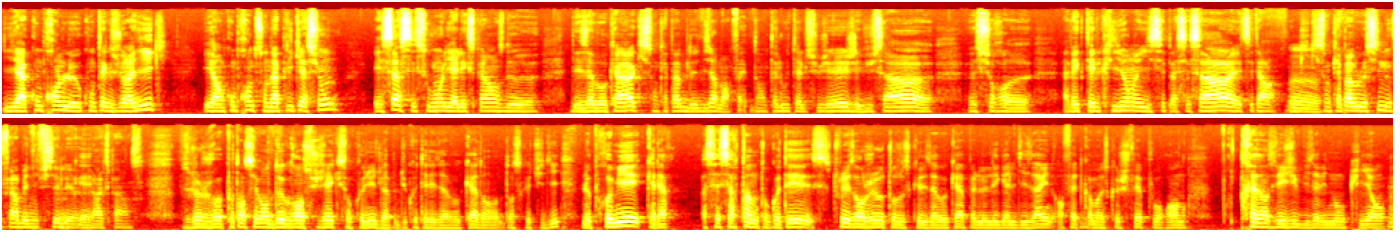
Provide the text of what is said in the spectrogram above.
il y a comprendre le contexte juridique et en comprendre son application. Et ça, c'est souvent lié à l'expérience de, des avocats qui sont capables de dire, bah, en fait, dans tel ou tel sujet, j'ai vu ça, euh, sur, euh, avec tel client, il s'est passé ça, etc. Donc, Mhm. qui sont capables aussi de nous faire bénéficier de leur expérience. Parce que je vois potentiellement deux grands sujets qui sont connus de la- du côté des avocats dans, dans ce que tu dis. Le premier, qui a l'air assez certain de ton côté, c'est tous les enjeux autour de ce que les avocats appellent le legal design. En fait, comment est-ce que je fais pour rendre très intelligible vis-à-vis de mon client Mm.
